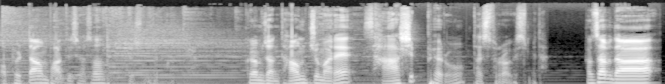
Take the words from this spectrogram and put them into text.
어플 다운 받으셔서 들으시면 될 것 같아요. 그럼 전 다음 주말에 40회로 다시 돌아오겠습니다. 감사합니다.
